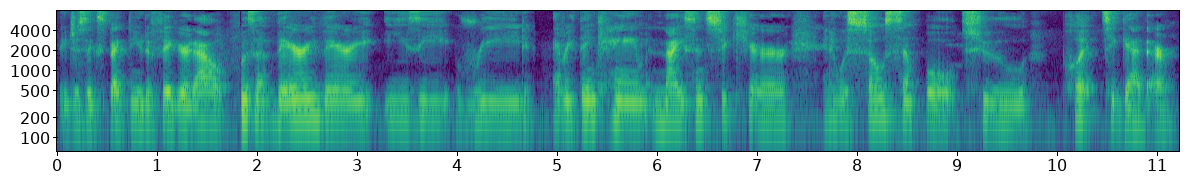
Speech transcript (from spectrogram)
They just expecting you to figure it out. It was a very, very easy read. Everything came nice and secure and it was so simple to put together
